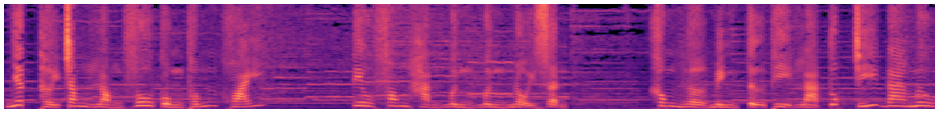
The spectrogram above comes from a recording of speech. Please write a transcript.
Nhất thời trong lòng vô cùng thống khoái. Tiêu phong hàn mừng mừng nổi giận. Không ngờ mình tự thị là túc trí đa mưu,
